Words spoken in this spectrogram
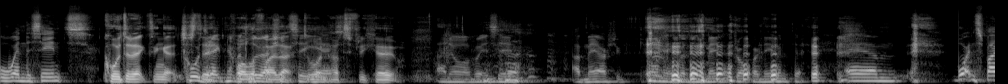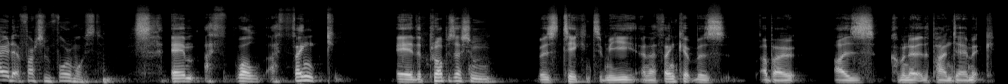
Owen the Saints. co-directing it just Co-directing to Lou, I qualify should that. say, Don't want yes. her to freak out. I know what to say. I've met her. She told me whether meant to drop her name into it. Um, what inspired it first and foremost? Um, I th- well, I think uh, the proposition was taken to me, and I think it was about us coming out of the pandemic,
